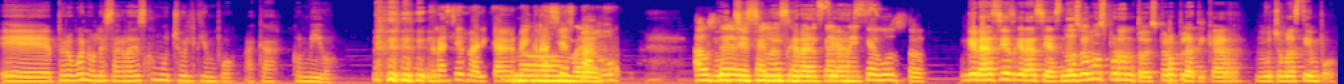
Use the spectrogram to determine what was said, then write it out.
Eh, pero bueno, les agradezco mucho el tiempo acá conmigo. Gracias, Mari Carmen. gracias, Pau. A ustedes, Muchísimas gracias. Carmen, qué gusto. Gracias, gracias. Nos vemos pronto. Espero platicar mucho más tiempo.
